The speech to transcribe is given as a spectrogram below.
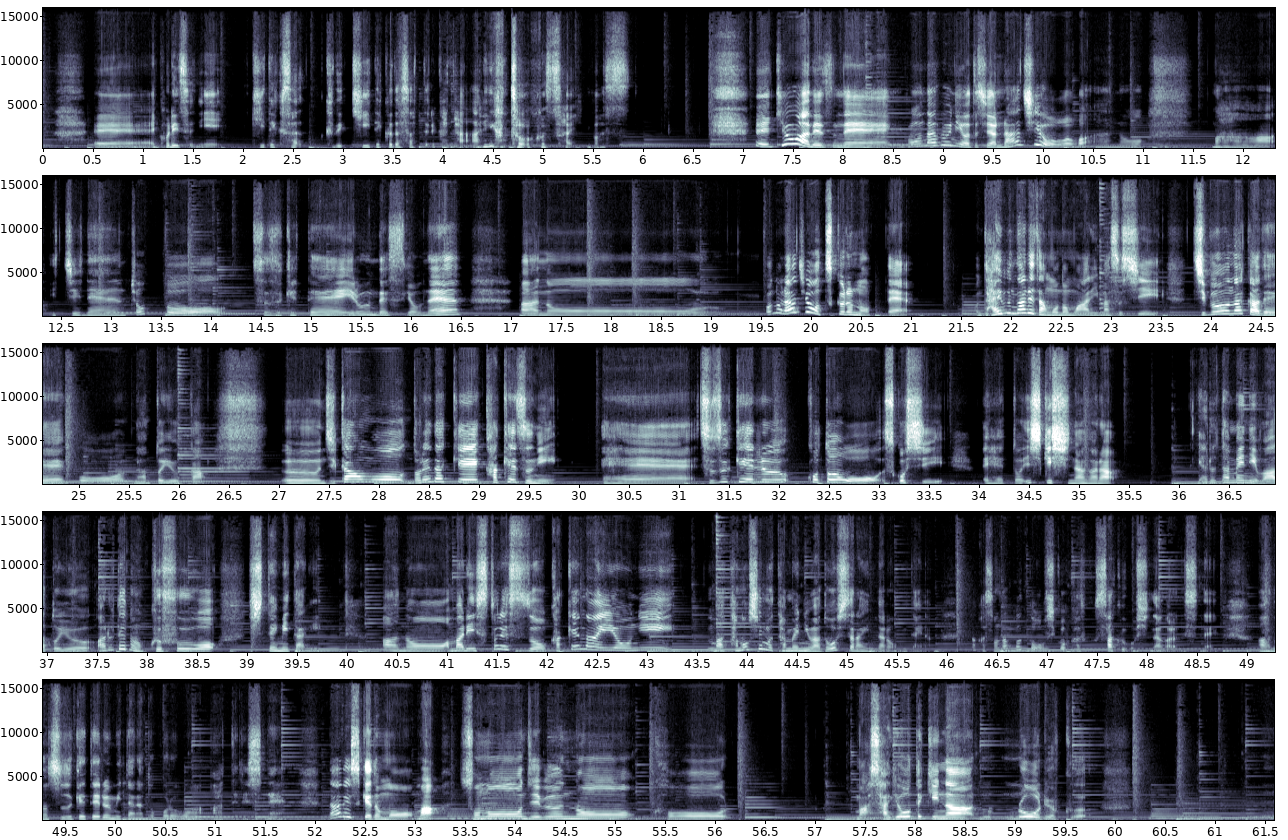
えー、懲りずに聞いてくさ聞いてくださってる方、ありがとうございます。えー、今日はですね、こんな風に私はラジオを、あの、まあ、1年ちょっと続けているんですよね。あのー、このラジオを作るのって、だいぶ慣れたものもありますし自分の中でこう何というかうん時間をどれだけかけずに、えー、続けることを少し、えーと、意識しながらやるためにはというある程度の工夫をしてみたりあのあまりストレスをかけないように、まあ、楽しむためにはどうしたらいいんだろうみたいな。かそんなことを試行錯誤しながらですね、あの続けてるみたいなところはあってですね。なんですけども、まあ、その自分の、こう、まあ、作業的な労力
